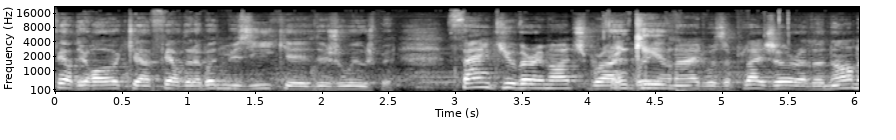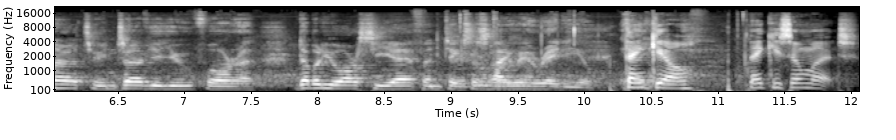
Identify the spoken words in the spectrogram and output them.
faire du rock, à faire de la bonne musique et de jouer où je peux. Thank you very much, Brian. Thank you. Brianna. It was a pleasure and an honor to interview you for uh, WRCF and Texas Highway Radio. thank y'all. Thank you so much.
